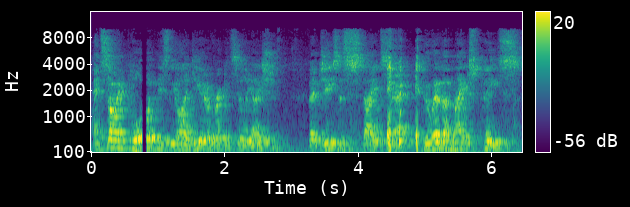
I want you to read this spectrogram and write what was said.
And so important is the idea of reconciliation that Jesus states that whoever makes peace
